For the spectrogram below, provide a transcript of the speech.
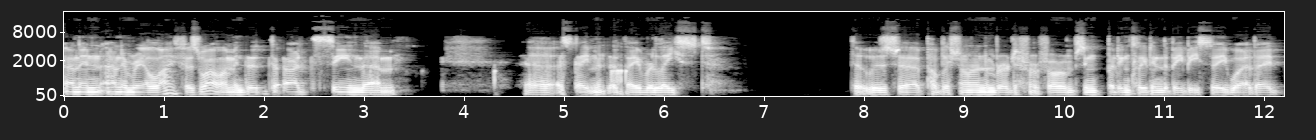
and in and in real life as well. I mean, the, the, I'd seen um, uh, a statement that they released that was uh, published on a number of different forums, but including the BBC, where they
